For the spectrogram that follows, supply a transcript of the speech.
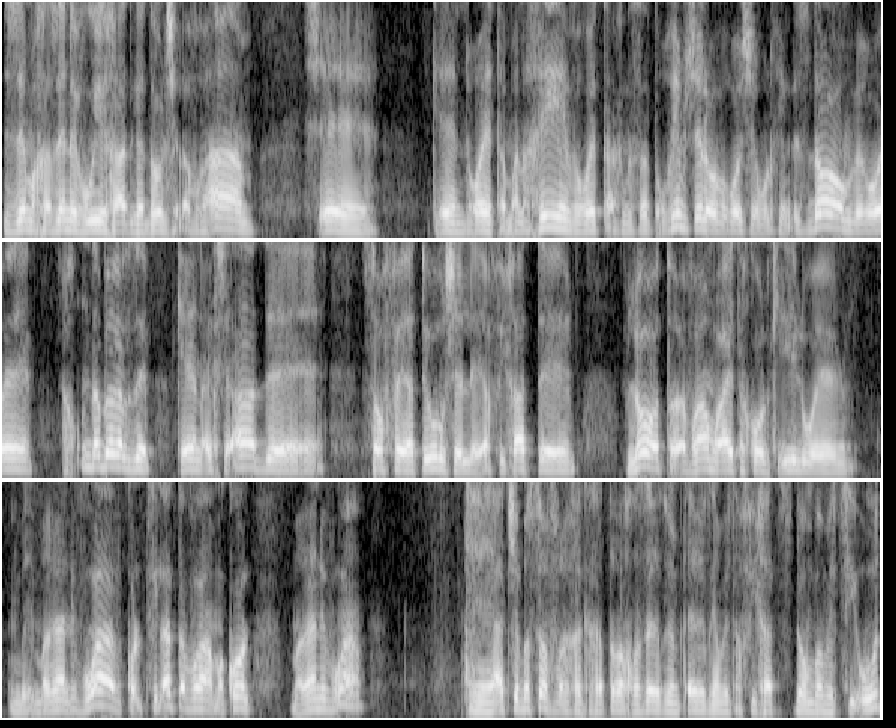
זה מחזה נבואי אחד גדול של אברהם, שכן, כן, רואה את המלאכים, ורואה את הכנסת אורחים שלו, ורואה שהם הולכים לסדום, ורואה, אנחנו נדבר על זה, כן, איך שעד אה, סוף אה, התיאור של אה, הפיכת אה, לוט, אברהם ראה את הכל כאילו אה, במראה הנבואה, וכל תפילת אברהם, הכל מראה הנבואה, אה, עד שבסוף, אחר כך התורה חוזרת ומתארת גם את הפיכת סדום במציאות.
